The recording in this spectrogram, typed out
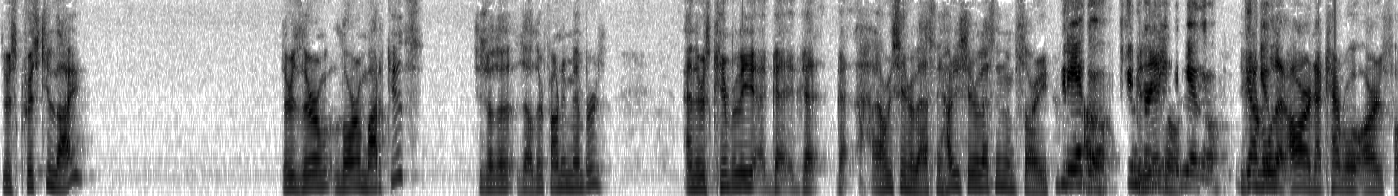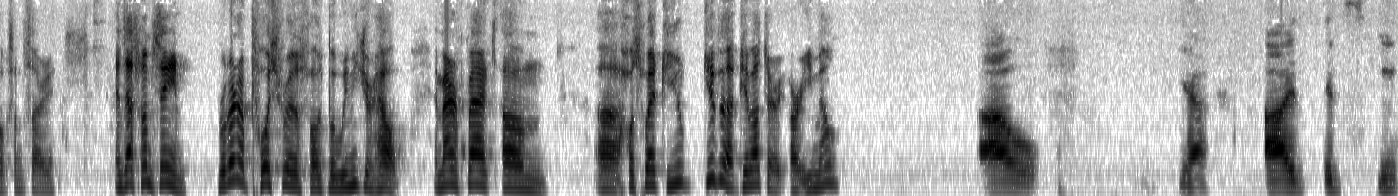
There's Christy Light. There's there Laura Marquez. She's other the other founding members. And there's Kimberly. Uh, how do we say her last name? How do you say her last name? I'm sorry. Griego. Um, Kimberly Griego. Griego. You gotta roll that R, and I can't roll R's, folks. I'm sorry. And that's what I'm saying. We're gonna push for those folks, but we need your help. As a matter of fact, um, uh, Josue, can you give uh, give out our, our email? Oh, yeah. Uh, it's e-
